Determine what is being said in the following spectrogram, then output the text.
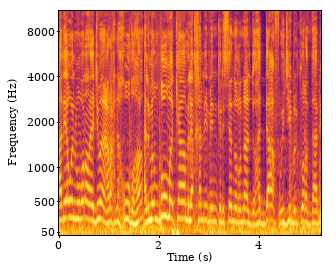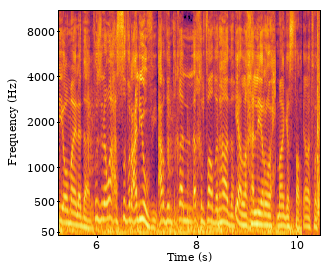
هذه أول مباراة يا جماعة راح نخوضها. المنظومة كاملة. خلي من كريستيانو رونالدو هداف ويجيب الكرة الذهبية وما إلى ذلك. فزنا 1-0 على اليوفي. عرض انتقال للأخ الفاضل هذا. يلا خليه يروح. ما قصر. يلا توكل.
